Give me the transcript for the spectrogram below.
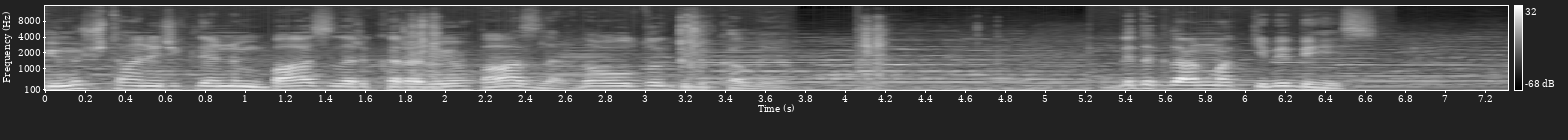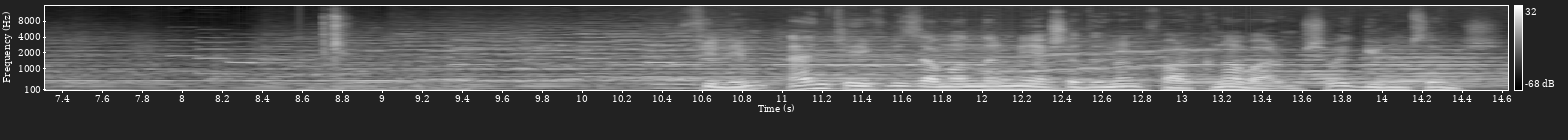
gümüş taneciklerinin bazıları kararıyor, bazıları da olduğu gibi kalıyor. Gıdıklanmak gibi bir his. Film en keyifli zamanlarını yaşadığının farkına varmış ve gülümsemiş.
